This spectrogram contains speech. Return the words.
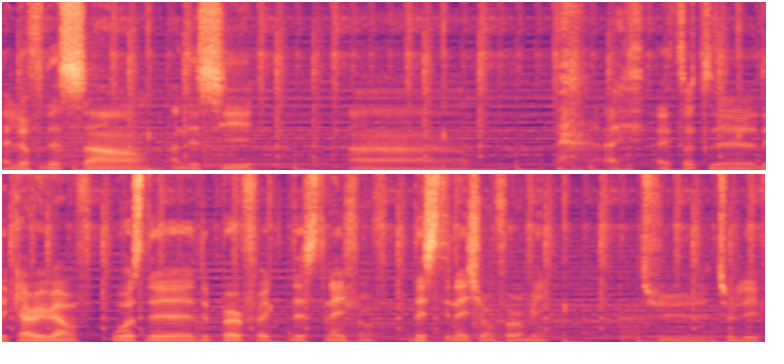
I love the sun and the sea. Uh, I, I thought the, the Caribbean was the, the perfect destination destination for me to, to live.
